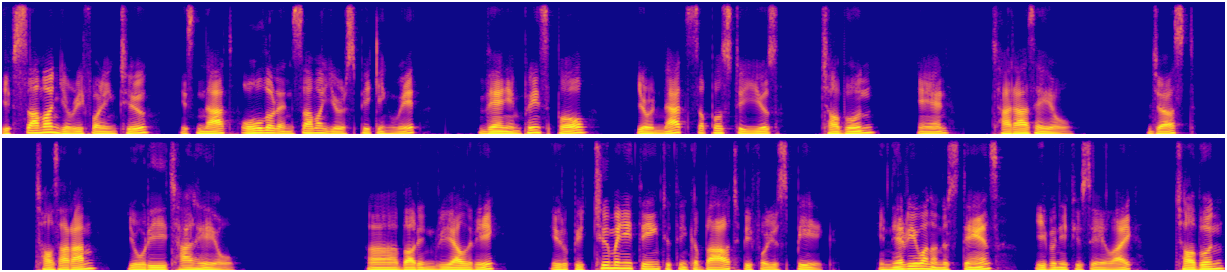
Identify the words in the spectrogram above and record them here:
If someone you're referring to is not older than someone you're speaking with, then in principle, you're not supposed to use 저분 and 잘하세요. Just 저 사람 요리 잘해요. Uh, but in reality, it would be too many things to think about before you speak. And everyone understands, even if you say like 저분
